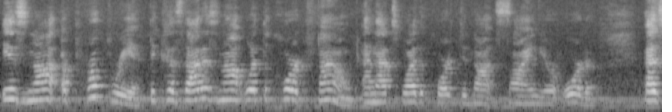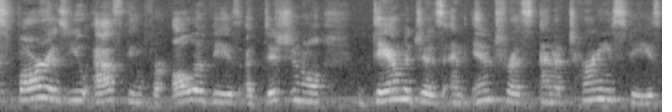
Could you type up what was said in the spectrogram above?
is not appropriate, because that is not what the court found, and that's why the court did not sign your order. As far as you asking for all of these additional damages and interest and attorney's fees,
